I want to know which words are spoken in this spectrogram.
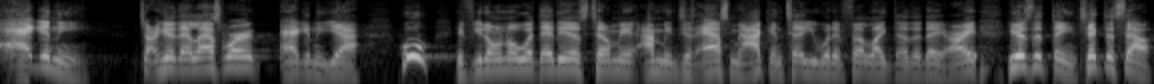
agony. Did y'all hear that last word? Agony, yeah. Whew. If you don't know what that is, tell me. I mean, just ask me. I can tell you what it felt like the other day, all right? Here's the thing check this out.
